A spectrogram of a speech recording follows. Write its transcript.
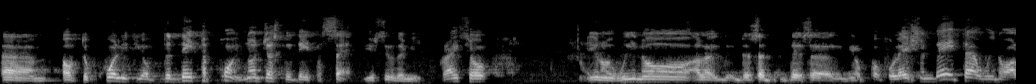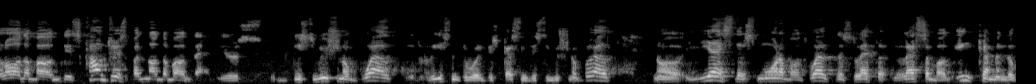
um, of the quality of the data point, not just the data set. You see what I mean, right? So you know, we know there's a there's a you know population data. We know a lot about these countries, but not about that. There's distribution of wealth. Recently, we are discussing distribution of wealth. You know, yes, there's more about wealth. There's less, less about income, and the,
